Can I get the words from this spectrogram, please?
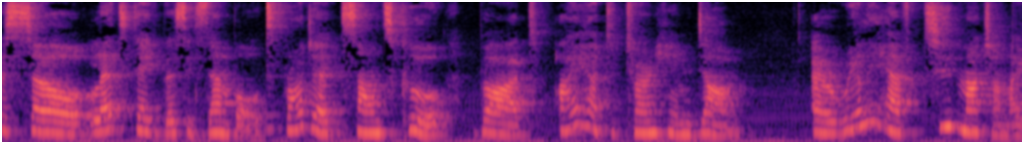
So let's take this example. This project sounds cool, but I had to turn him down. I really have too much on my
